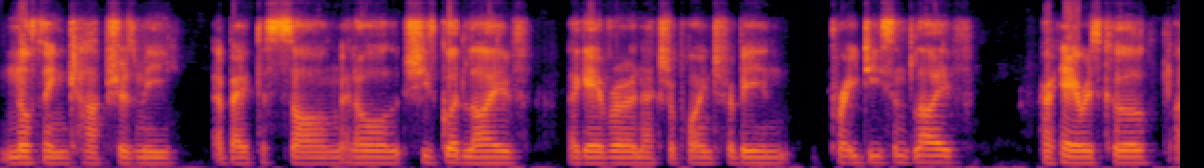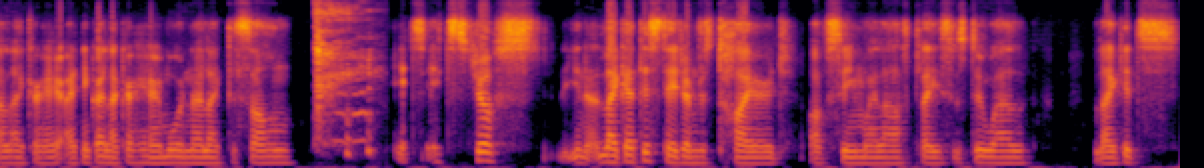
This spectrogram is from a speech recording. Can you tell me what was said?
Nothing captures me about the song at all. She's good live. I gave her an extra point for being pretty decent live. Her hair is cool. I like her hair. I think I like her hair more than I like the song. it's it's just you know like at this stage I'm just tired of seeing my last places do well. Like it's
